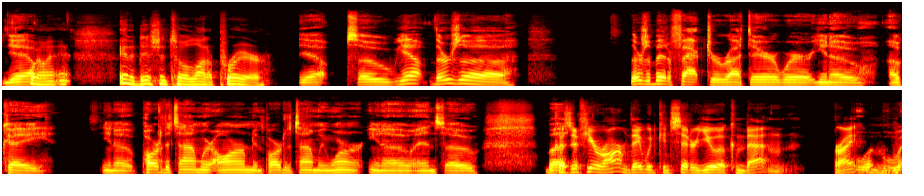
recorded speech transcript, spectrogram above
Yeah. Well, in- in addition to a lot of prayer, Yeah. So yeah, there's a there's a bit of factor right there where you know, okay, you know, part of the time we're armed and part of the time we weren't, you know, and so, but Because if you're armed, they would consider you a combatant, right? w- w-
